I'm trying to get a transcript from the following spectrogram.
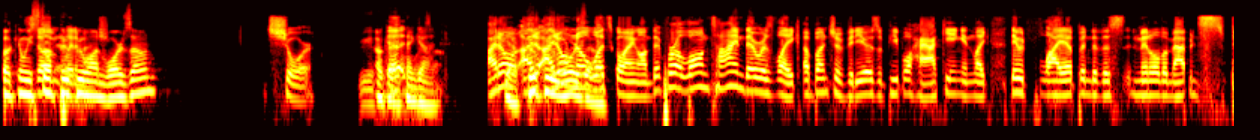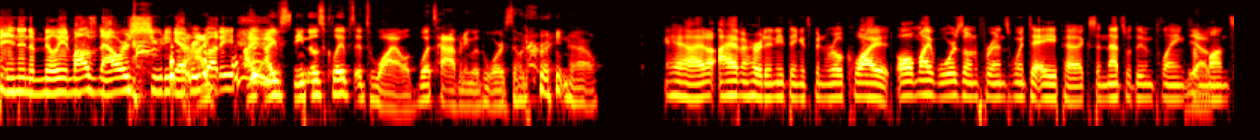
But can we Still still poo poo on. Warzone? Sure. You Okay, put thank that God. I don't. Yeah, I, I don't know Warzone. what's going on. But For a long time, there was like a bunch of videos of people hacking, and like they would fly up into the middle of the map and spin in a million miles an hour, shooting everybody. I, I've seen those clips. It's wild. What's happening with Warzone right now? yeah, I, I haven't heard anything. It's been real quiet. All my Warzone friends went to Apex, and that's what they've been playing for Yep. months.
